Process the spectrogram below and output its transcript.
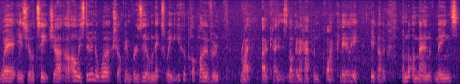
where is your teacher? Uh, oh, he's doing a workshop in Brazil next week. You could pop over and, right, okay, it's not going to happen quite clearly. You know, I'm not a man of means.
